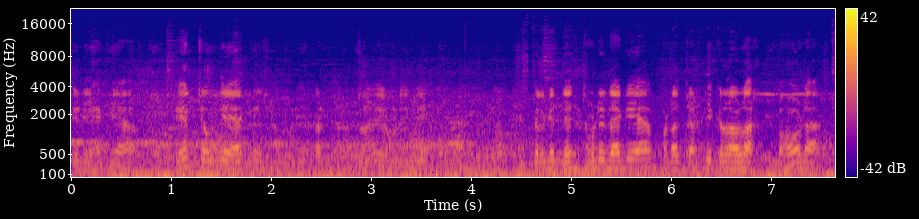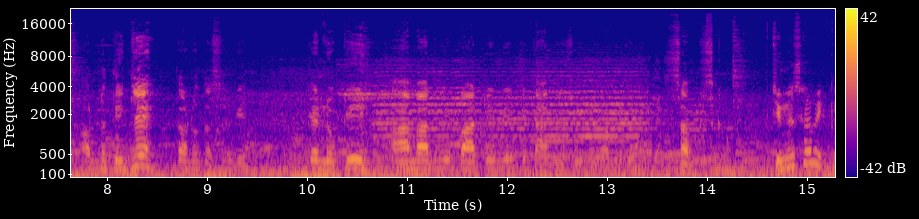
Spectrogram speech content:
ਜਿਹੜੇ ਹੈਗੇ ਆ, ਉਹ ਫਿਰ ਚਾਹੁੰਦੇ ਆ ਕਿ ਸ਼੍ਰੋਮਣੀ ਅਕਾਲੀ ਦਲ ਸਾਰੇ ਹੋਣੇ ਨੇ। ਇਸ ਕਰਕੇ ਦਿਨ ਥੋੜੇ ਰਹਿ ਗਏ ਆ, ਬੜਾ ਚੜ੍ਹਦੀ ਕਲਾ ਵਾਲਾ ਮਾਹੌਲ ਆ। ਔਰ ਨਤੀਜੇ ਤੁਹਾਨੂੰ ਦੱਸਣਗੇ ਕਿ ਲੋਕੀ ਆਮ ਆਦਮੀ ਪਾਰਟੀ ਵੀ ਤੇ ਕਾਂਗਰਸ ਵੀ ਸਭ ਕਿਸ ਕੋ ਚਿਮਾ ਸਾਹਿਬ, ਇੱਕ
